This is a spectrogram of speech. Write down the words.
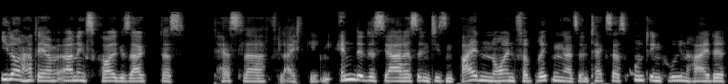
Elon hatte ja im Earnings Call gesagt, dass Tesla vielleicht gegen Ende des Jahres in diesen beiden neuen Fabriken, also in Texas und in Grünheide,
